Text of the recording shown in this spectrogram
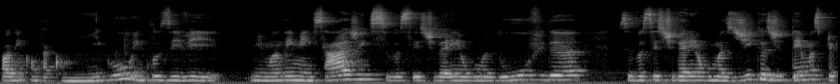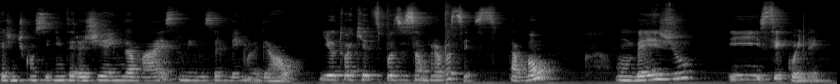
podem contar comigo. Inclusive, me mandem mensagens se vocês tiverem alguma dúvida, se vocês tiverem algumas dicas de temas para que a gente consiga interagir ainda mais, também vai ser bem legal. E eu tô aqui à disposição para vocês, tá bom? Um beijo e se cuidem!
